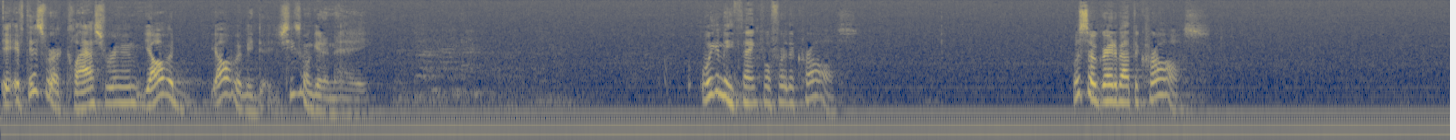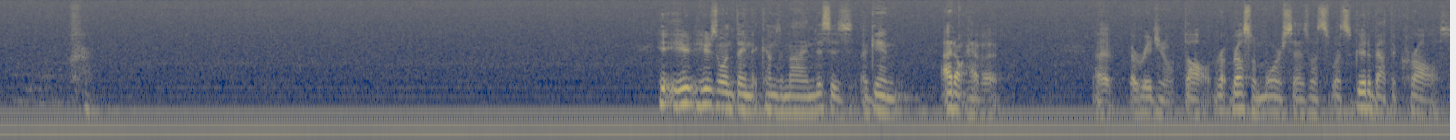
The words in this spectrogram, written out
If this were a classroom, y'all would, y'all would be, she's going to get an A. we can be thankful for the cross. What's so great about the cross? here's one thing that comes to mind. This is, again, I don't have a, a original thought. R- Russell Moore says what's, what's good about the cross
